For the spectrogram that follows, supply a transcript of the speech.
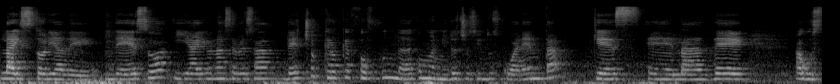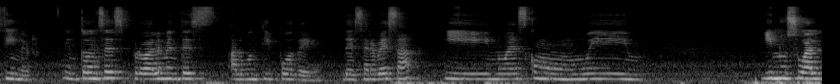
la historia de, de, eso y hay una cerveza, de hecho creo que fue fundada como en 1840 que es eh, la de Agustiner. Entonces probablemente es algún tipo de, de cerveza y no es como muy inusual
